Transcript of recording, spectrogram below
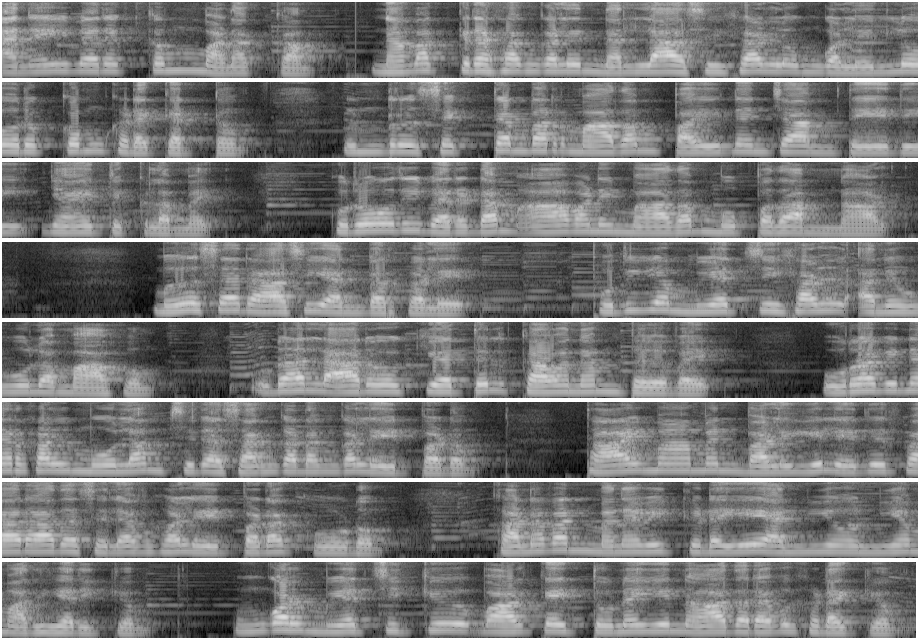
அனைவருக்கும் வணக்கம். நவக்கிரகங்களின் நல்லாசிகள் உங்கள் எல்லோருக்கும் கிடைக்கட்டும். இன்று செப்டம்பர் மாதம் பதினைஞ்சாம் தேதி ஞாயிற்றுக்கிழமை. குரோதி வருடம் ஆவணி மாதம் முப்பதாம் நாள். மேச ராசி அன்பர்களே புதிய முயற்சிகள் அனுகூலமாகும். உடல் ஆரோக்கியத்தில் கவனம் தேவை. உறவினர்கள் மூலம் சில சங்கடங்கள் ஏற்படும். தாய்மாமன் வழியில் எதிர்பாராத செலவுகள் ஏற்படக்கூடும். கணவன் மனைவிக்கிடையே அந்யோன்யம் அதிகரிக்கும். உங்கள் முயற்சிக்கு வாழ்க்கை துணையின் ஆதரவு கிடைக்கும்.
